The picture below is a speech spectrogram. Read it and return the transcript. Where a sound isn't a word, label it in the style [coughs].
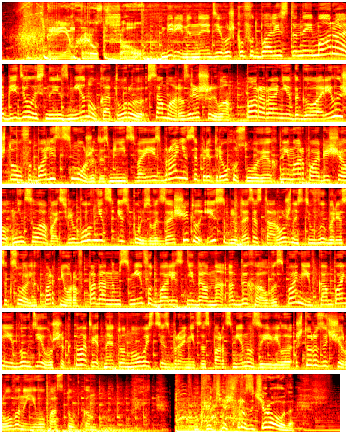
Крем-хруст-шоу. Беременная девушка футболиста Неймара обиделась на измену, которую сама разрешила. Пара ранее договорилась, что футболист сможет изменить своей избраннице при трех условиях. Неймар пообещал не целовать любовниц, использовать защиту и соблюдать осторожность в выборе сексуальных партнеров. По данным СМИ, футболист недавно отдыхал в Испании в компании двух девушек. В ответ на эту новость избранница спортсмена заявила, что разочарована его поступком. Конечно, разочарована.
